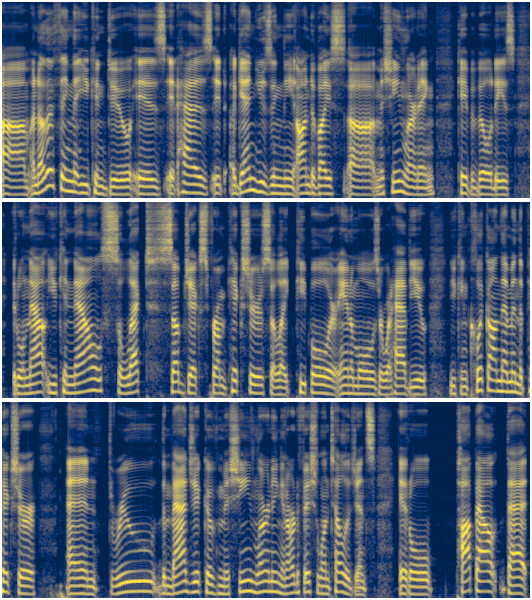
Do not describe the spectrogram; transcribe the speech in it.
Um, another thing that you can do is it has it again using the on-device uh, machine learning capabilities. It will now you can now select subjects from pictures, so like people or animals or what have you. You can click on them in the picture, and through the magic of machine learning and artificial intelligence, it'll pop out that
